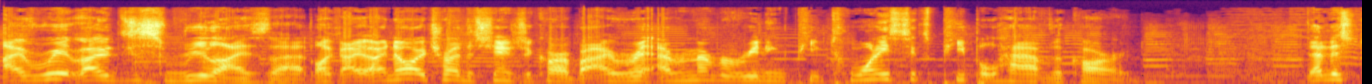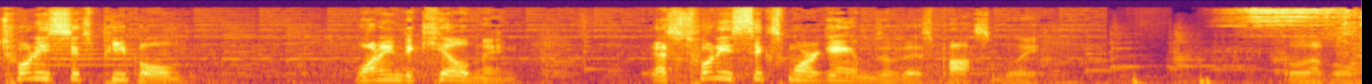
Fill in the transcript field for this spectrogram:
I re I just realized that. Like, I, I know I tried to change the card, but I, re I remember reading pe 26 people have the card. That is 26 people wanting to kill me. That's 26 more games of this, possibly. Level.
